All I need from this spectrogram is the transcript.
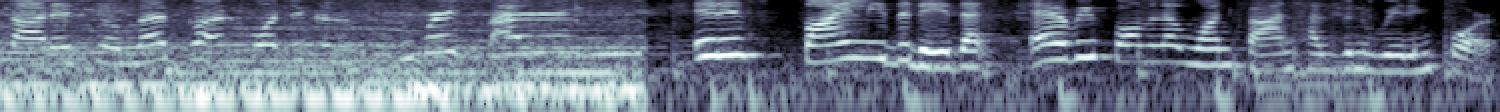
started so let's go and watch it because it's super exciting! It is finally the day that every Formula 1 fan has been waiting for.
